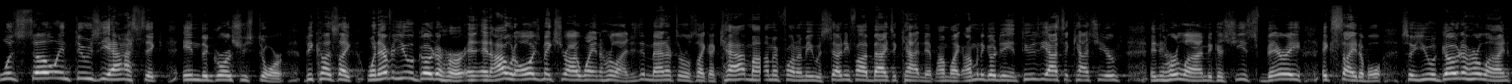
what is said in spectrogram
was so enthusiastic in the grocery store because, like, whenever you would go to her, and, and I would always make sure I went in her line. It didn't matter if there was like a cat mom in front of me with 75 bags of catnip. I'm like, I'm to go to the enthusiastic cashier in her line because she's very excitable. So you would go to her line,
